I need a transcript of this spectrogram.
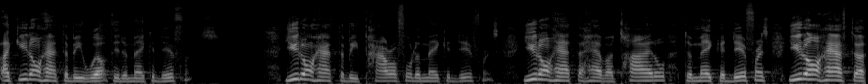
Like you don't have to be wealthy to make a difference. You don't have to be powerful to make a difference. You don't have to have a title to make a difference. You don't have to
